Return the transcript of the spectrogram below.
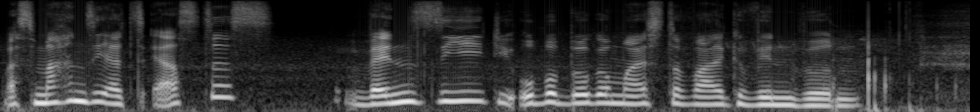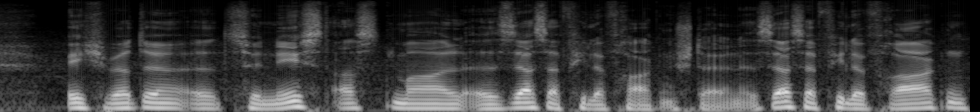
Was machen Sie als erstes, wenn Sie die Oberbürgermeisterwahl gewinnen würden? Ich würde äh, zunächst erstmal äh, sehr, sehr viele Fragen stellen. Sehr, sehr viele Fragen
